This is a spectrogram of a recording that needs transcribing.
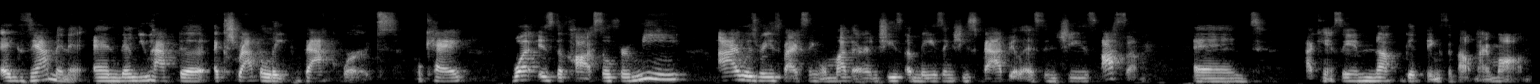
examine it and then you have to extrapolate backwards. Okay. What is the cost? So for me, I was raised by a single mother and she's amazing. She's fabulous and she's awesome. And I can't say enough good things about my mom.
